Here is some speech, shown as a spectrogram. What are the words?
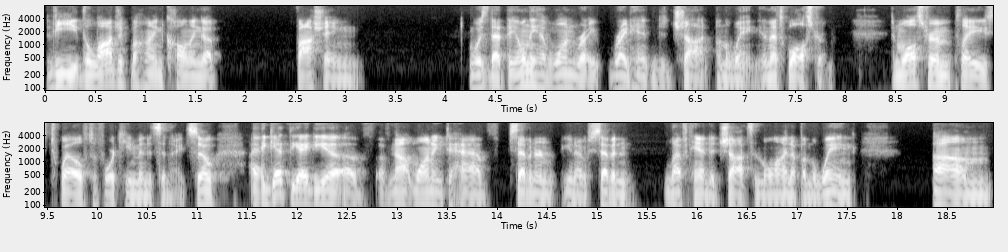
the the logic behind calling up Fasching was that they only have one right right-handed shot on the wing, and that's Wahlstrom. And Wahlstrom plays 12 to 14 minutes a night. So I get the idea of of not wanting to have seven or you know seven left-handed shots in the lineup on the wing. Um,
